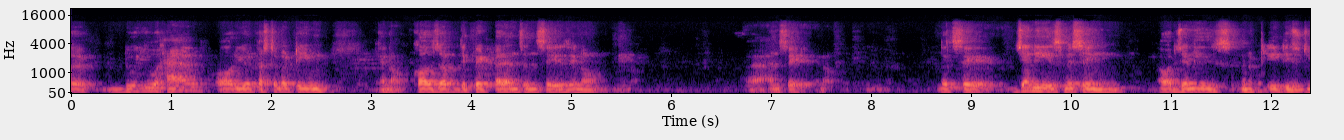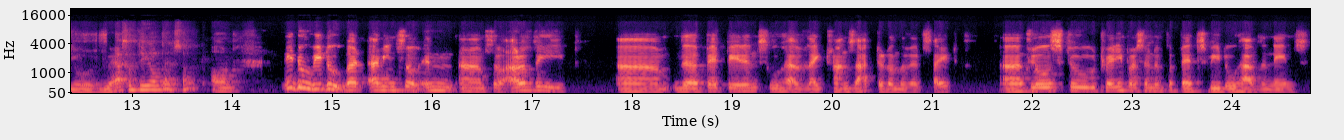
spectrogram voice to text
uh, do you have or your customer team you know calls up the pet parents and says you know, you know uh, and say you know let's say jenny is missing or jenny's you know treat is due. Do you have something of that sort or? We do we do. But i mean so in um, so out of the um, the pet parents who have like transacted on the website uh, close to 20% of the pets we do have the names.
